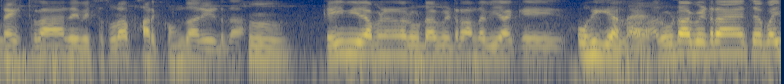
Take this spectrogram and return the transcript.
ਟਰੈਕਟਰਾਂ ਦੇ ਵਿੱਚ ਥੋੜਾ ਫ਼ਰਕ ਹੁੰਦਾ ਰੇਟ ਦਾ। ਹੂੰ। ਕਈ ਵੀਰ ਆਪਣੇ ਨਾਲ ਰੋਟਾਵੇਟਰਾਂ ਦਾ ਵੀ ਆ ਕੇ ਉਹੀ ਗੱਲ ਹੈ। ਰੋਟਾਵੇਟਰਾਂ 'ਚ ਬਾਈ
